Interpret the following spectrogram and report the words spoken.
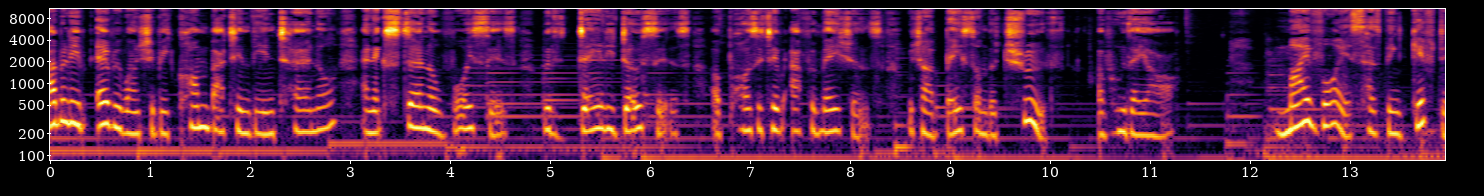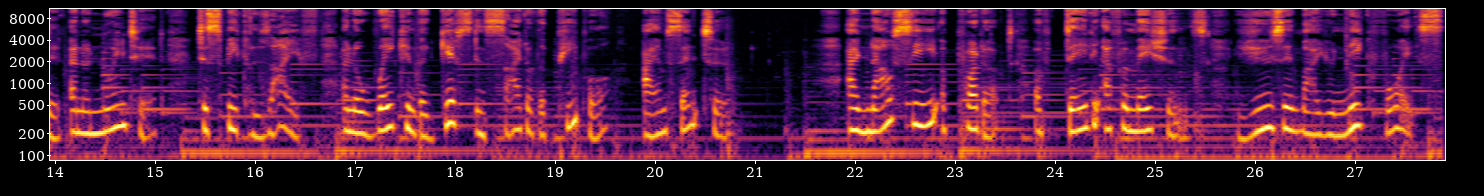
I believe everyone should be combating the internal and external voices with daily doses of positive affirmations which are based on the truth of who they are. My voice has been gifted and anointed to speak life and awaken the gifts inside of the people I am sent to. I now see a product of daily affirmations using my unique voice,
